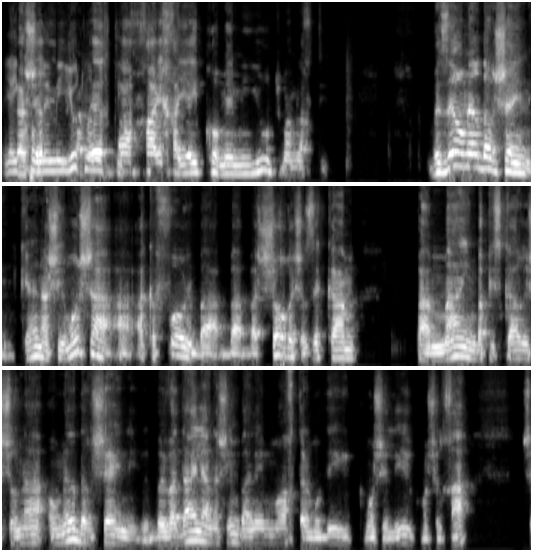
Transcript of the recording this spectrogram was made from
חיי קוממיות ממלכתית. חי חיי קוממיות ממלכתית. וזה אומר דרשני, כן? השימוש הכפול בשורש הזה קם פעמיים בפסקה הראשונה אומר דרשני, בוודאי לאנשים בעלי מוח תלמודי כמו שלי, כמו שלך, ש,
